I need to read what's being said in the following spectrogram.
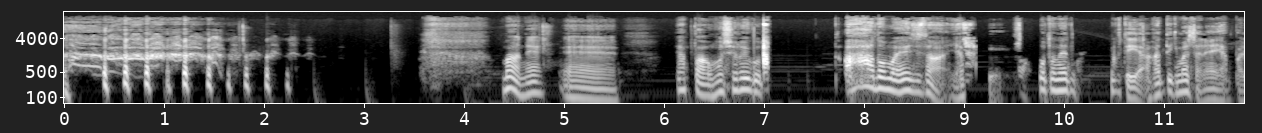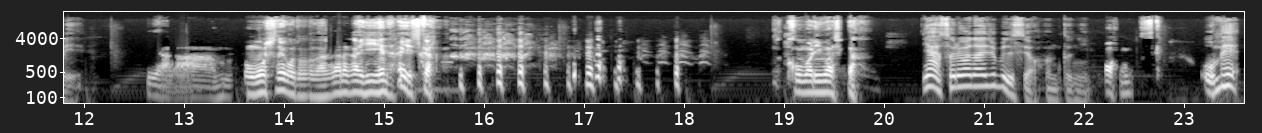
まあね、えー、やっぱ面白いこと、ああ、どうも、エイジさん。やっぱり、一言ね、よくて上がってきましたね、やっぱり。いやー、面白いことなかなか言えないですから。困りました。いや、それは大丈夫ですよ、本当に。あ、本当ですか。おめ、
